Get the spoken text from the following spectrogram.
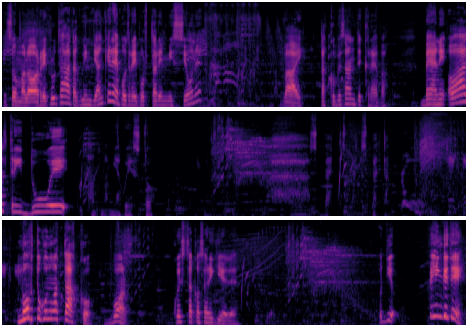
Insomma, l'ho reclutata, quindi anche lei potrei portare in missione. Vai. Attacco pesante e crepa. Bene, ho altri due... Mamma mia, questo. Morto con un attacco. Buono. Questa cosa richiede. Oddio. Pinghete.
